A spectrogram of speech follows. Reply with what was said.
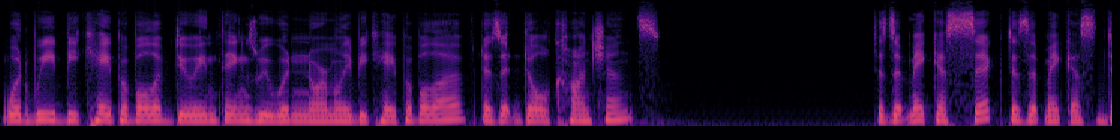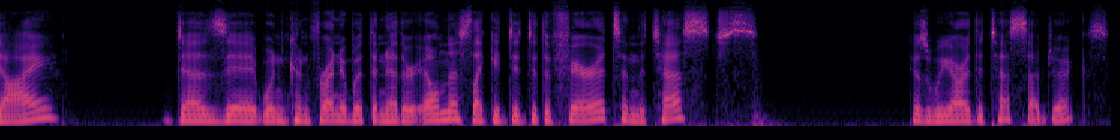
Would we be capable of doing things we wouldn't normally be capable of? Does it dull conscience? Does it make us sick? Does it make us die? Does it, when confronted with another illness, like it did to the ferrets and the tests? Because we are the test subjects.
